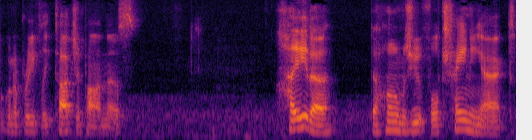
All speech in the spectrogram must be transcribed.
We're going to briefly touch upon this. HYTA, the Holmes Youthful Training Act,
